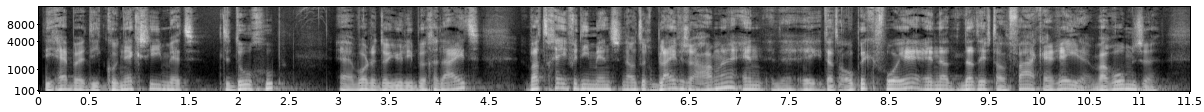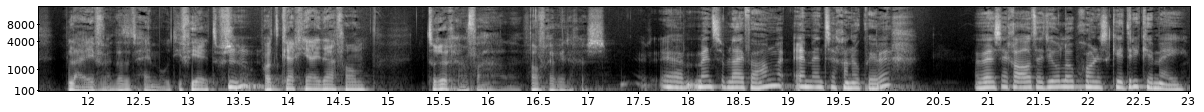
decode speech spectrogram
Die hebben die connectie met de doelgroep. Uh, worden door jullie begeleid. Wat geven die mensen nou terug? Blijven ze hangen? En de, dat hoop ik voor je. En dat, dat heeft dan vaak een reden waarom ze blijven. Dat het hen motiveert of zo. Mm -hmm. Wat krijg jij daarvan terug aan verhalen van vrijwilligers? Uh, mensen blijven hangen en mensen gaan ook weer weg. Wij zeggen altijd, joh, loop gewoon eens een keer drie keer mee.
